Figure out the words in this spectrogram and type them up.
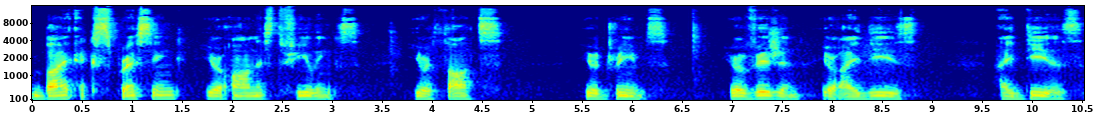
by expressing your honest feelings, your thoughts, your dreams, your vision, your ideas, ideas.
